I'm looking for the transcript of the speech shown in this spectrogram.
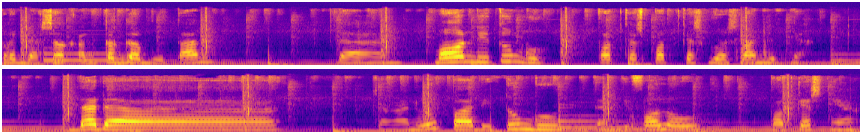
berdasarkan kegabutan dan mohon ditunggu podcast-podcast gue selanjutnya. Dadah! Jangan lupa ditunggu dan di follow podcastnya.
